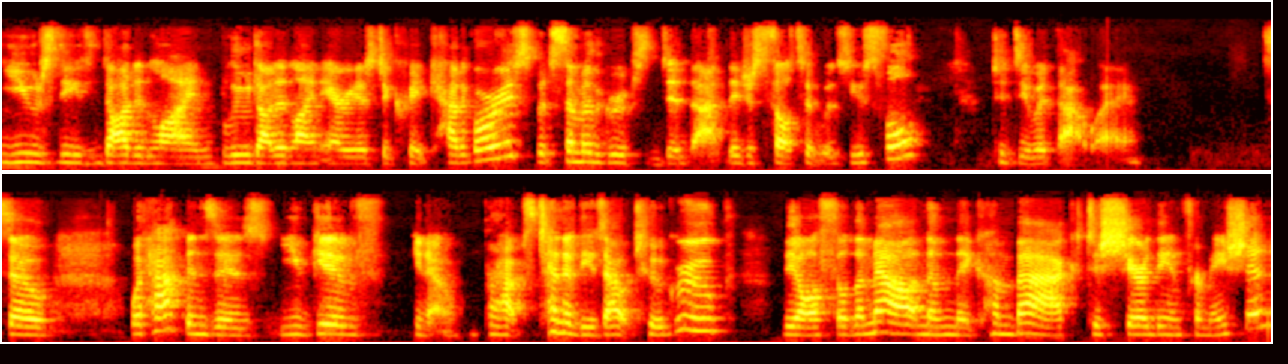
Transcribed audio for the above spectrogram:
use these dotted line, blue dotted line areas to create categories, but some of the groups did that. They just felt it was useful to do it that way. So what happens is you give, you know, perhaps 10 of these out to a group, they all fill them out, and then they come back to share the information.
